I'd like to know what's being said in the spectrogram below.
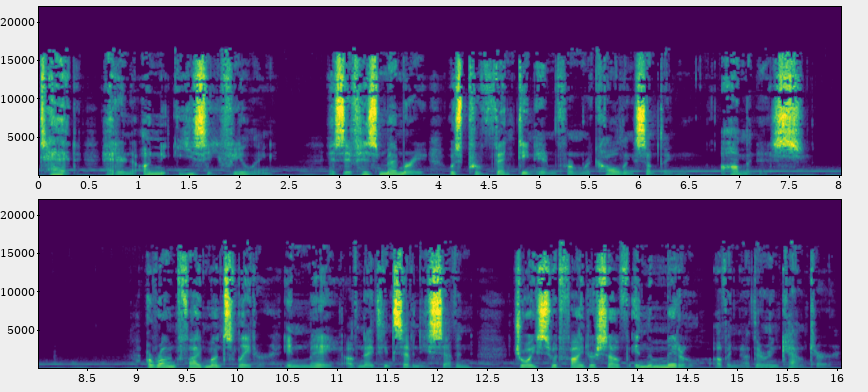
Ted had an uneasy feeling as if his memory was preventing him from recalling something ominous. Around five months later, in May of 1977, Joyce would find herself in the middle of another encounter.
